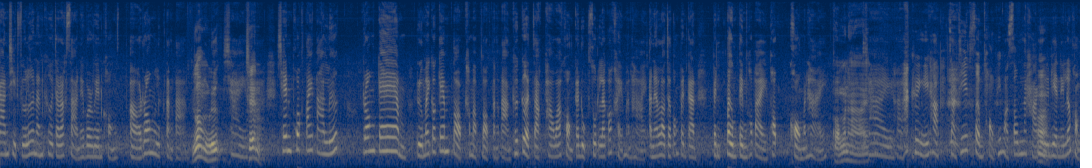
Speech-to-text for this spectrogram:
การฉีดฟิลเลอร์นั้นคือจะรักษาในบริเวณของเออร่องลึกต่างๆล่องลึกใช่ค่ะเช่น เช่น พวกใต้ตาลึก ร่องแก้ม หรือไม่ก็แก้มตอบขมับตอบต่างๆ คือเกิดจากภาวะของกระดูกซุดแล้วก็ไขมันหาย อันนั้นเราจะต้องเป็นการเป็นเติมเต็มเข้าไป เพราะของมันหาย ของมันหาย ใช่ค่ะ คืออย่างนี้ค่ะ จากที่เสริมของพี่หมอส้มนะคะ อ่า คือเรียนในเรื่องของ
